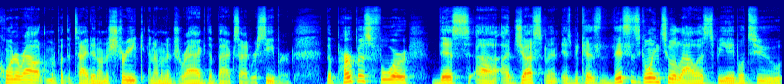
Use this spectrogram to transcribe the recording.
corner route. I'm going to put the tight end on a streak, and I'm going to drag the backside receiver. The purpose for this uh, adjustment is because this is going to allow us to be able to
